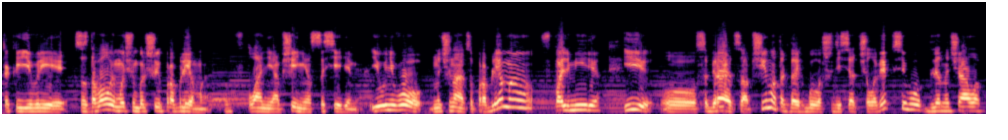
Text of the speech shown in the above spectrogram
как и евреи, создавало им очень большие проблемы в плане общения с соседями. И у него начинаются проблемы в Пальмире, и э, собирается община, тогда их было 60 человек всего для начала,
